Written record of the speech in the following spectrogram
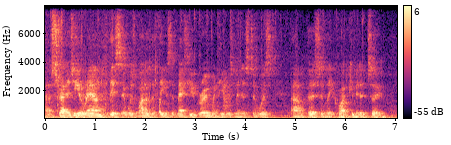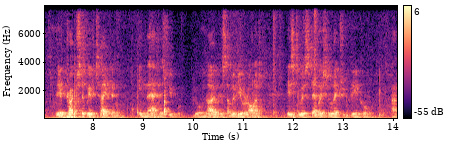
uh, strategy around this. It was one of the things that Matthew Groom, when he was Minister, was um, personally quite committed to. The approach that we've taken in that, as you, you all know, because some of you are on it, is to establish an electric vehicle uh,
